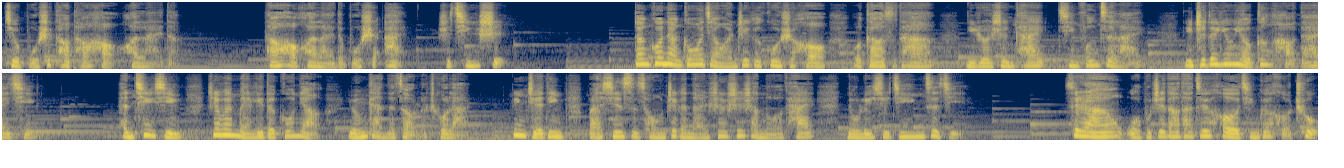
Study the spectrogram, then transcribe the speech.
就不是靠讨好换来的，讨好换来的不是爱，是轻视。当姑娘跟我讲完这个故事后，我告诉她：“你若盛开，清风自来。你值得拥有更好的爱情，很庆幸，这位美丽的姑娘勇敢地走了出来，并决定把心思从这个男生身上挪开，努力去经营自己。虽然我不知道她最后情归何处，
